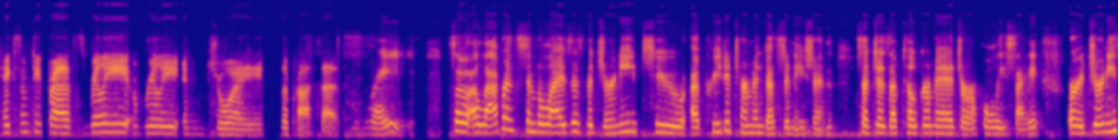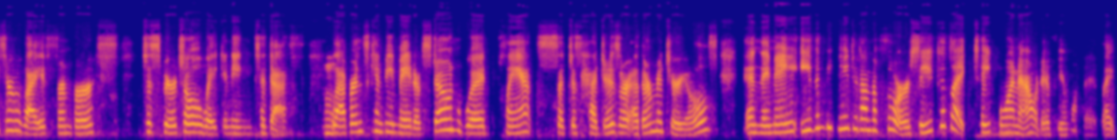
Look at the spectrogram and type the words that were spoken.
take some deep breaths, really, really enjoy the process. Right. So, a labyrinth symbolizes the journey to a predetermined destination, such as a pilgrimage or a holy site, or a journey through life from birth to spiritual awakening to death. Mm. Labyrinths can be made of stone, wood, plants such as hedges or other materials, and they may even be painted on the floor. So you could like tape one out if you wanted. Like,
